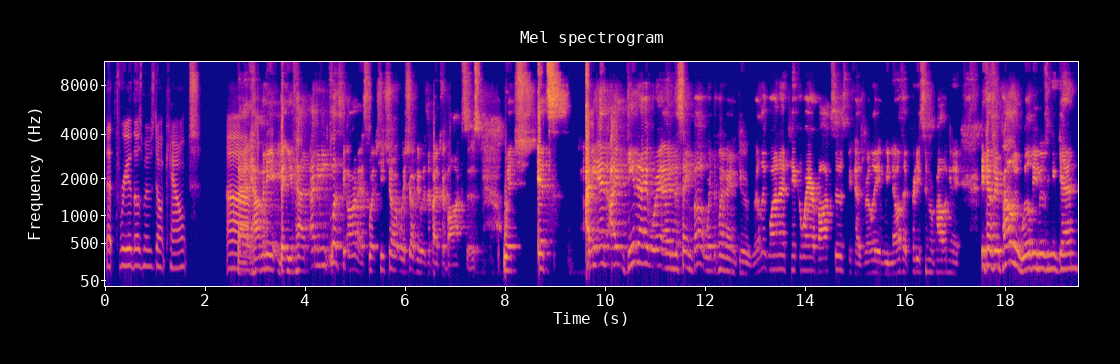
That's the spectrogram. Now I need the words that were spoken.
that three of those moves don't count. Um, That how many that you've had? I mean, let's be honest. What she showed, what showed me was a bunch of boxes, which it's. I mean, and I, Dean and I were in the same boat. We're at the point going, do we really want to take away our boxes? Because really, we know that pretty soon we're probably going to, because we probably will be moving again,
